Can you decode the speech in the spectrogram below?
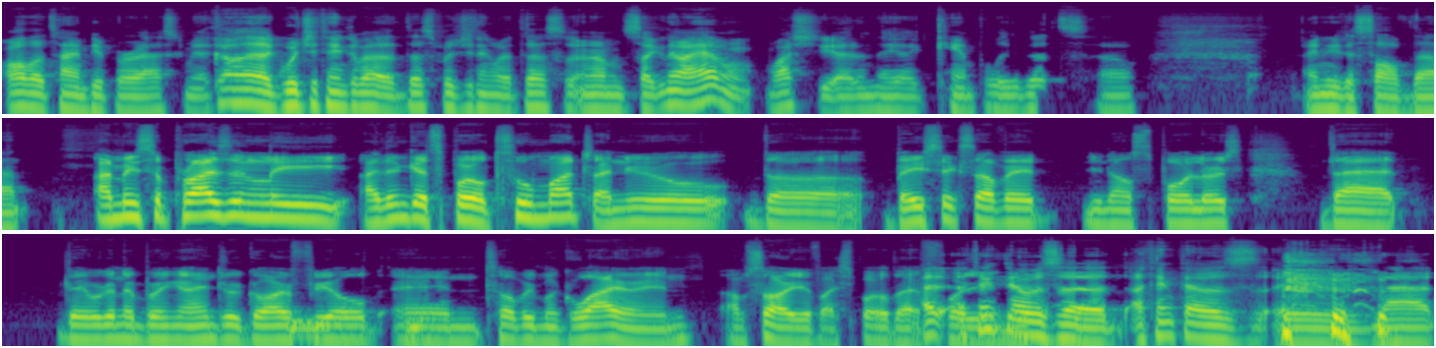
all the time. People are asking me like, oh, like what'd you think about this? What'd you think about this? And I'm just like, no, I haven't watched it yet, and they like can't believe it. So I need to solve that. I mean, surprisingly, I didn't get spoiled too much. I knew the basics of it, you know, spoilers, that they were going to bring Andrew Garfield and Tobey Maguire in. I'm sorry if I spoiled that I, I you. think that was a I think that was a not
